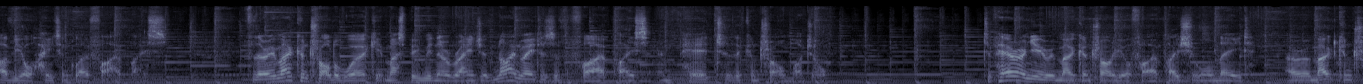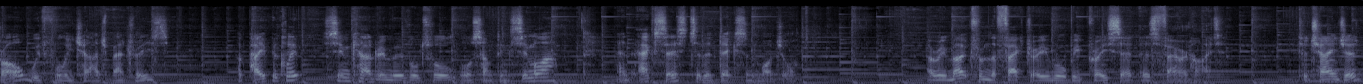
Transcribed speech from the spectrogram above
of your Heat and Glo fireplace. For the remote control to work, it must be within a range of 9 metres of the fireplace and paired to the control module. To pair a new remote control to your fireplace, you will need a remote control with fully charged batteries, a paperclip, SIM card removal tool or something similar, and access to the Dexon module. A remote from the factory will be preset as Fahrenheit. To change it,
